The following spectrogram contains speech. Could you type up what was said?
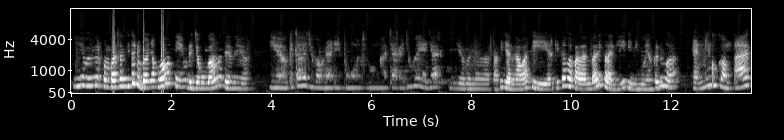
Iya bener, pembahasan kita udah banyak banget nih, udah jauh banget ya nih ya. Iya, kita juga udah di penghujung acara juga ya, Jar? Iya bener, tapi jangan khawatir, kita bakalan balik lagi di minggu yang kedua. Dan minggu keempat,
